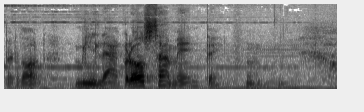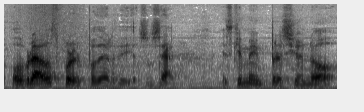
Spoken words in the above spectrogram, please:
perdón, milagrosamente obrados por el poder de Dios. O sea, es que me impresionó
